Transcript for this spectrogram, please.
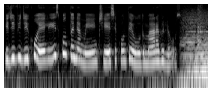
e dividir com ele espontaneamente esse conteúdo maravilhoso. Você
